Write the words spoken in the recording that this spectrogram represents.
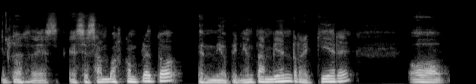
Entonces, ese sandbox completo, en mi opinión, también requiere, o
